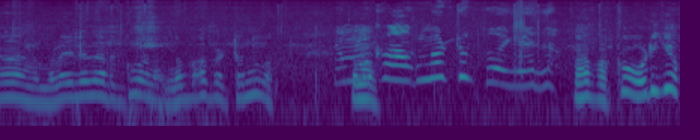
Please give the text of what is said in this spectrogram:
ആ നമ്മളതിൽ നടക്കുവാണ്. എന്നാ പെട്ടെന്ന് പോ ആ പക്കം ഓടിക്കോ.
